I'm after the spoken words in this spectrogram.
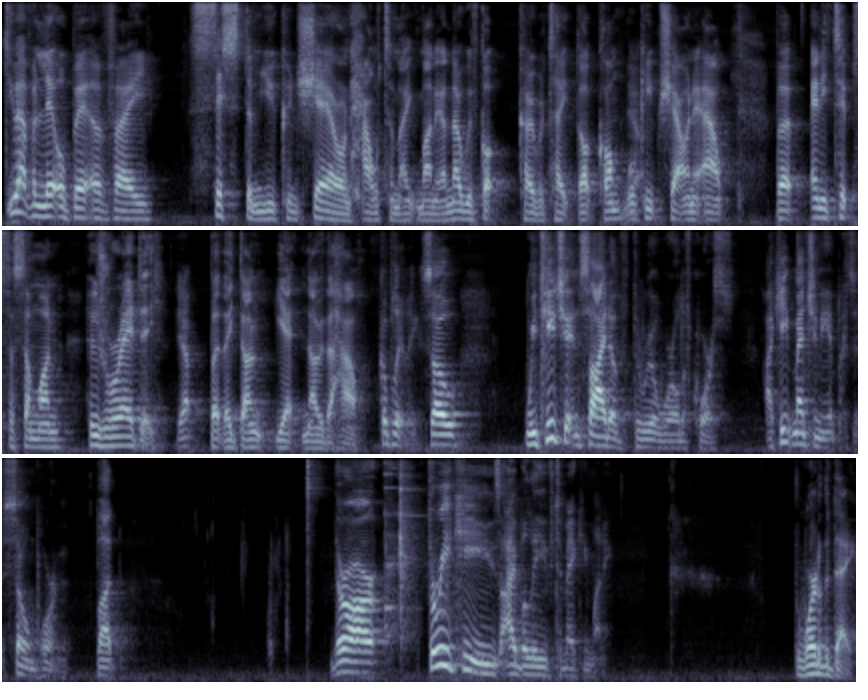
Do you have a little bit of a system you can share on how to make money? I know we've got cobratate.com. We'll yep. keep shouting it out. But any tips for someone who's ready, yep. but they don't yet know the how? Completely. So we teach it inside of the real world, of course. I keep mentioning it because it's so important. But there are three keys, I believe, to making money. The word of the day.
